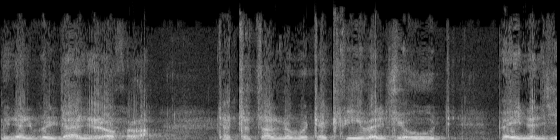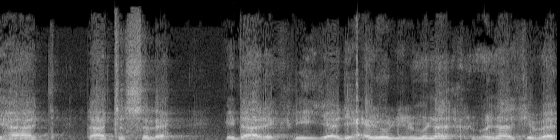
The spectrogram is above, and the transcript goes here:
من البلدان الأخرى. تتطلب تكثيف الجهود بين الجهات ذات الصلة بذلك لإيجاد حلول المناسبة.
